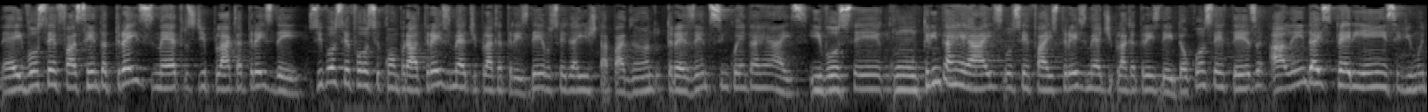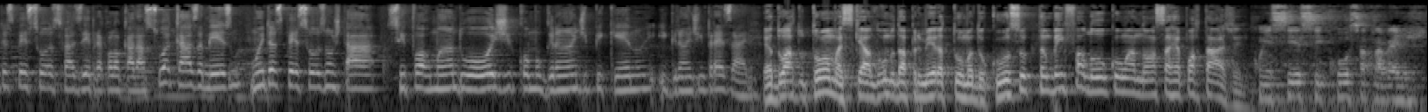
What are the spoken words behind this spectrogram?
né? E você faz renda 3 metros de placa 3D. Se você fosse comprar 3 metros de placa 3D, você já está pagando 350 reais. E você com 30 reais reais você faz 3 metros de placa 3D. Então, com certeza, além da experiência de muitas pessoas fazer para colocar na sua casa mesmo, muitas pessoas vão estar se formando hoje como grande, pequeno e grande empresário. Eduardo Thomas, que é aluno da primeira turma do curso, também falou com a nossa reportagem. Conheci esse curso através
